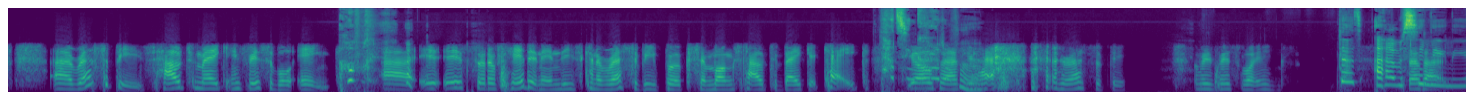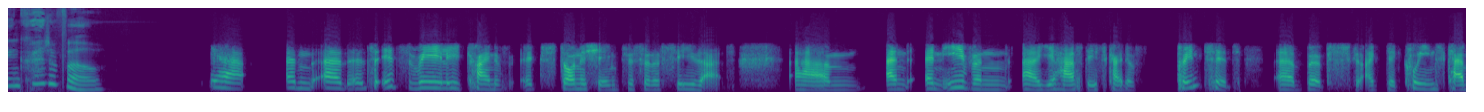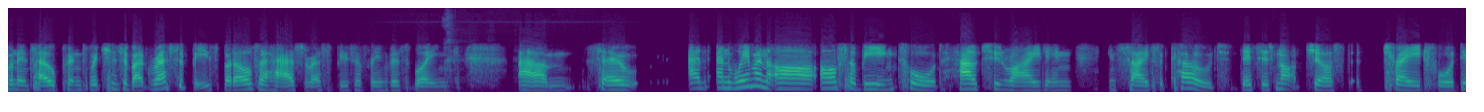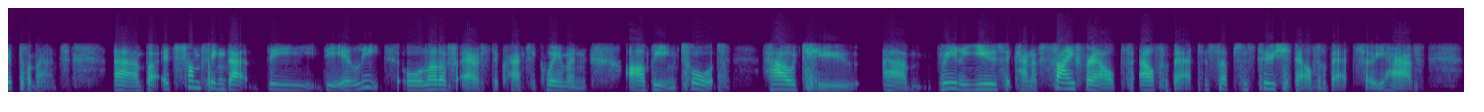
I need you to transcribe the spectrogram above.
uh, recipes, how to make invisible ink, oh uh, is sort of hidden in these kind of recipe books amongst how to bake a cake. That's you incredible. also have your a recipe of invisible inks. That's absolutely so that, incredible. Yeah, and uh, it's it's really kind of astonishing to sort of see that, um, and and even uh, you have these kind of printed uh, books like the Queen's Cabinet Opened, which is about recipes, but also has recipes of invisible ink. Um, so, and and women are also being taught how to write in in cipher code. This is not just a trade for diplomats. Uh, but it's something that the the elite or a lot of aristocratic women are being taught how to um, really use a kind of cipher alphabet, a substitution alphabet. So you have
